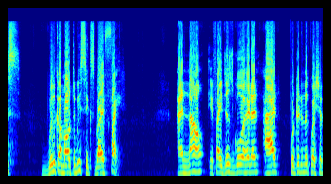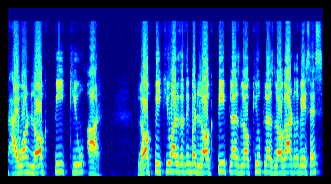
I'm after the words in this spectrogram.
s will come out to be 6 by 5. And now if I just go ahead and add, put it in the question, I want log PQR. Log PQR is nothing but log P plus log Q plus log R to the base S.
